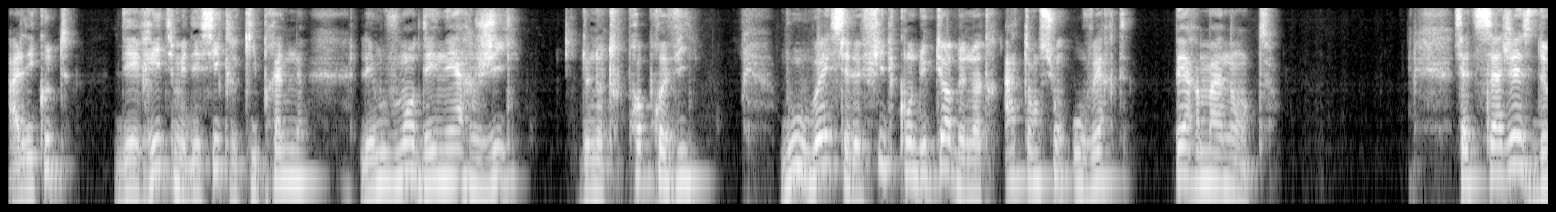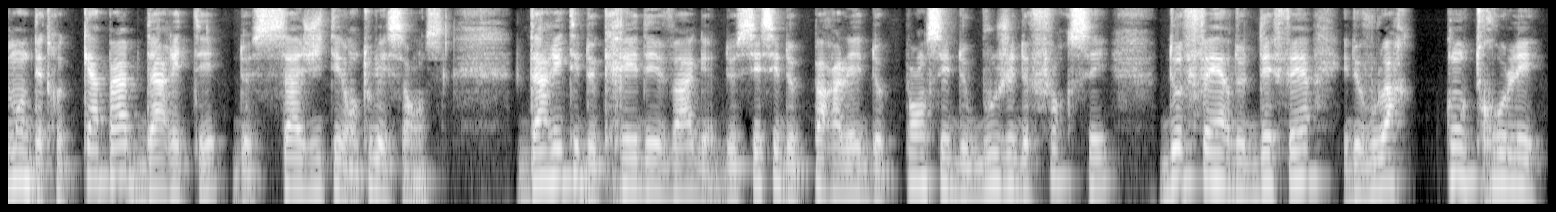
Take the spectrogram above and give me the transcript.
à l'écoute des rythmes et des cycles qui prennent les mouvements d'énergie de notre propre vie. Wu Wei, c'est le fil conducteur de notre attention ouverte permanente. Cette sagesse demande d'être capable d'arrêter de s'agiter dans tous les sens, d'arrêter de créer des vagues, de cesser de parler, de penser, de bouger, de forcer, de faire, de défaire et de vouloir contrôler.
